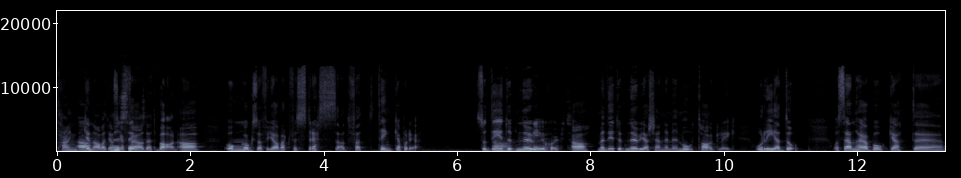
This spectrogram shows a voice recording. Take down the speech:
tanken Ja, av att jag ska mysigt. föda ett barn. Ja, och Mm. också för jag har varit för stressad för att tänka på det. Så det är Ja, typ nu. det är ju sjukt. Ja, men det är typ nu jag känner mig mottaglig och redo. Och sen har jag bokat eh, eh,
